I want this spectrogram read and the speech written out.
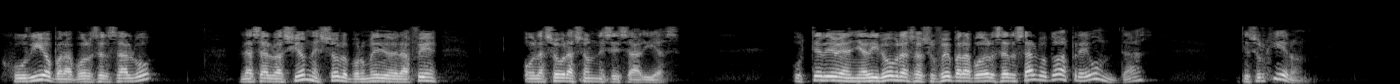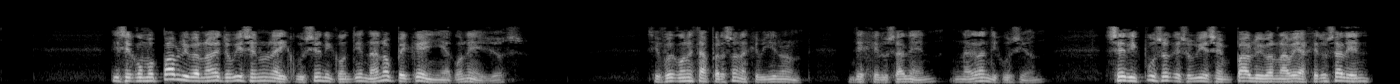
judío para poder ser salvo, la salvación es sólo por medio de la fe o las obras son necesarias. Usted debe añadir obras a su fe para poder ser salvo, todas preguntas que surgieron. Dice, como Pablo y Bernabé tuviesen una discusión y contienda no pequeña con ellos, si fue con estas personas que vinieron de Jerusalén, una gran discusión, se dispuso que subiesen Pablo y Bernabé a Jerusalén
